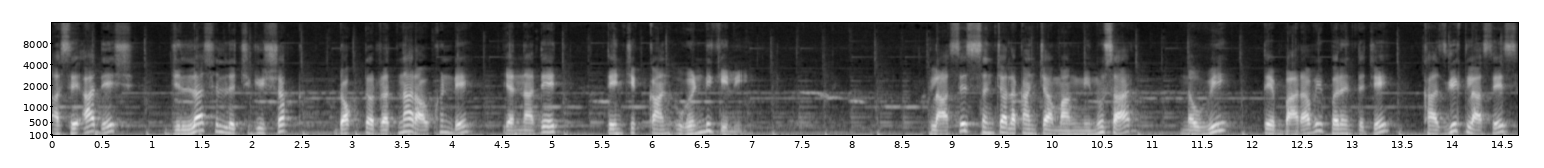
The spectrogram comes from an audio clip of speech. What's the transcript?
असे आदेश जिल्हा शल्यचिकित्सक डॉक्टर रत्ना रावखंडे यांना देत त्यांची कान उघडणी केली. क्लासेस संचालकांच्या मागणीनुसार नववी ते बारावीपर्यंतचे खाजगी क्लासेस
